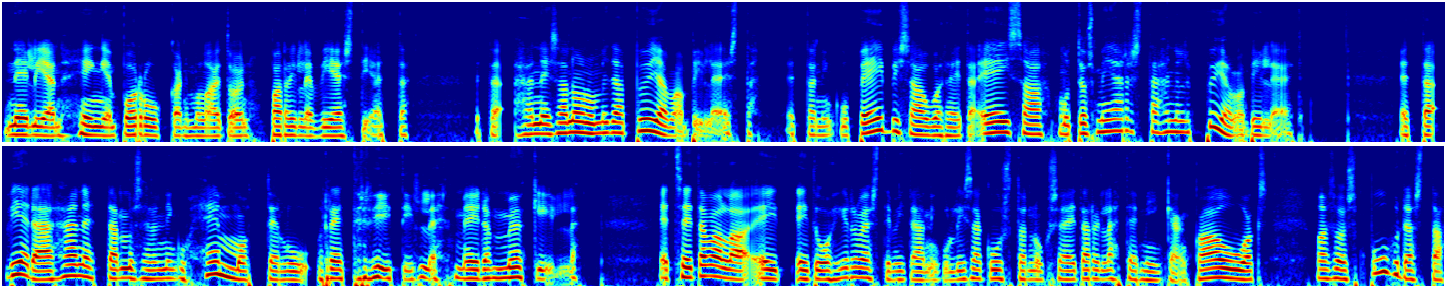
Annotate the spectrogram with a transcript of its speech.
neljän hengen porukka, niin mä laitoin parille viestiä, että, että hän ei sanonut mitään pyjamabileistä, että niin kuin baby ei saa, mutta jos me järjestää hänelle pyjamabileet, että viedään hänet tämmöiselle niin hemmotteluretriitille meidän mökille. Että se ei tavallaan ei, ei tuo hirveästi mitään niin lisäkustannuksia, ei tarvitse lähteä mihinkään kauaksi, vaan se olisi puhdasta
